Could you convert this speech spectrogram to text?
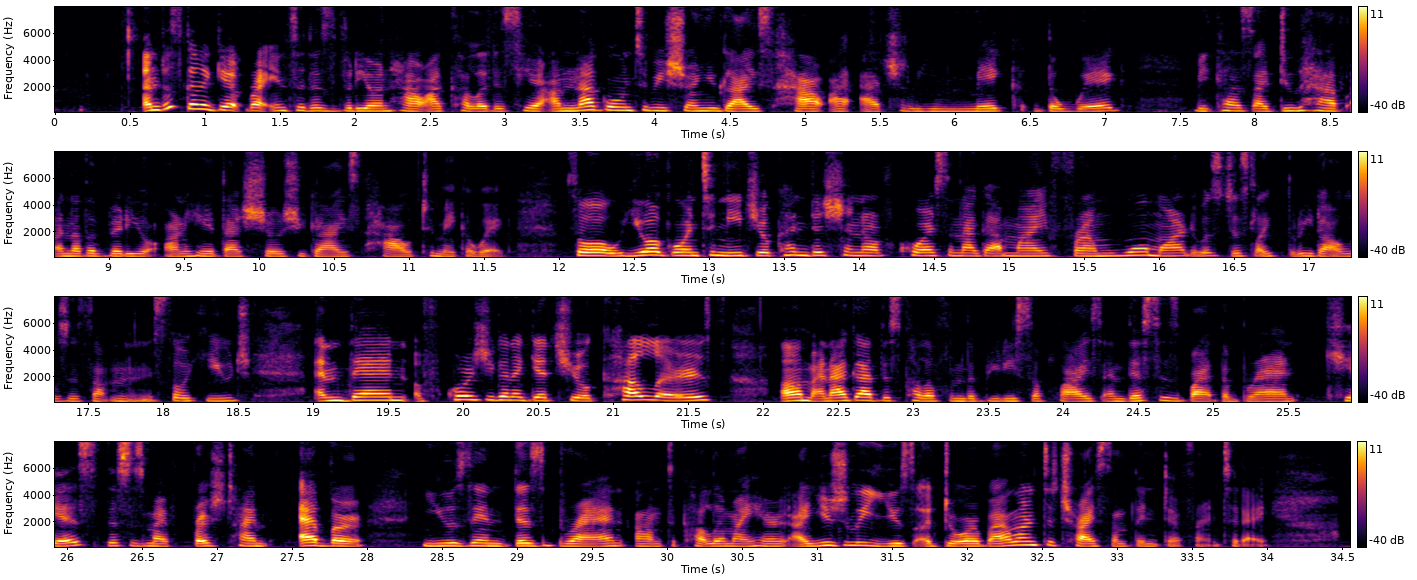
I'm just to get right into this video and how I color this here. I'm not going to be showing you guys how I actually make the wig because I do have another video on here that shows you guys how to make a wig. So you're going to need your conditioner, of course, and I got mine from Walmart. It was just like $3 or something, and it's so huge. And then, of course, you're going to get your colors. Um, and I got this color from the beauty supplies, and this is by the brand Kiss. This is my first time ever using this brand um, to color my hair. I usually use Adore, but I wanted to try something different today.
